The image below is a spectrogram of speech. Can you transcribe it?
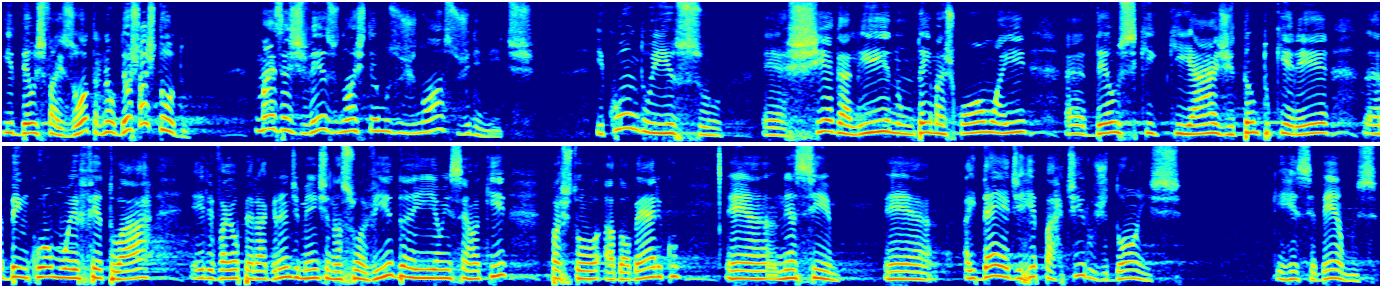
e Deus faz outra. Não, Deus faz tudo. Mas às vezes nós temos os nossos limites. E quando isso é, chega ali, não tem mais como, aí é, Deus que, que age tanto querer, é, bem como efetuar, ele vai operar grandemente na sua vida. E eu encerro aqui, pastor Adalbérico, nesse, a ideia de repartir os dons que recebemos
